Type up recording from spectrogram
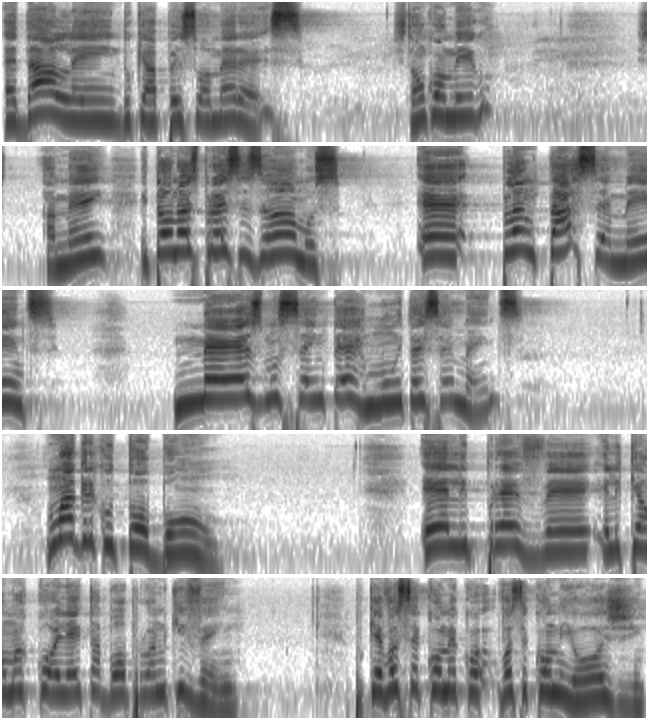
é dar além do que a pessoa merece. Estão comigo? Amém? Então nós precisamos é, plantar sementes mesmo sem ter muitas sementes. Um agricultor bom, ele prevê, ele quer uma colheita boa para o ano que vem. Porque você come, você come hoje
